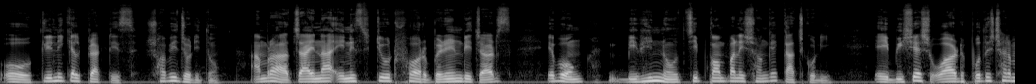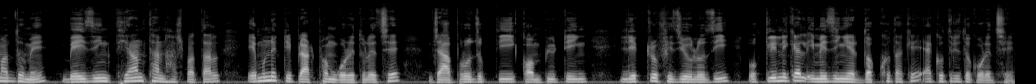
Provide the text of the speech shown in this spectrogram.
ও ক্লিনিক্যাল প্র্যাকটিস সবই জড়িত। আমরা China institute for brain research এবং বিভিন্ন চিপ কোম্পানির সঙ্গে কাজ করি। এই বিশেষ ওয়ার্ড প্রতিষ্ঠার মাধ্যমে বেইজিং থিয়ানথান হাসপাতাল এমন একটি প্ল্যাটফর্ম গড়ে তুলেছে যা প্রযুক্তি, কম্পিউটিং, ইলেকট্রোফিজিওলজি ও ক্লিনিক্যাল ইমেজিংয়ের দক্ষতাকে একত্রিত করেছে।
